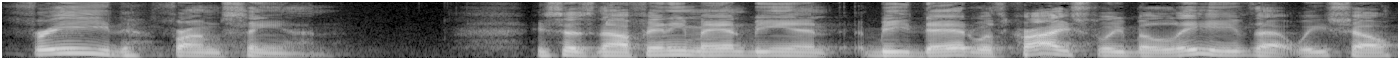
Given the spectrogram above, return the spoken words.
Freed from sin. He says, Now, if any man be, in, be dead with Christ, we believe that we shall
